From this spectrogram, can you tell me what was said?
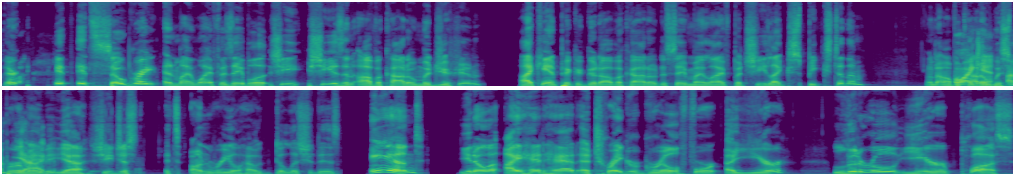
There- It it's so great, and my wife is able. She she is an avocado magician. I can't pick a good avocado to save my life, but she like speaks to them. An oh, avocado can. I'm- whisperer, yeah, maybe. Yeah, she just it's unreal how delicious it is. And you know. I had had a Traeger grill for a year, literal year plus,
